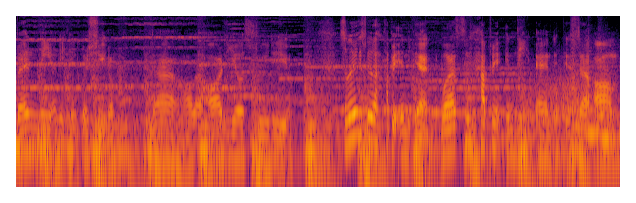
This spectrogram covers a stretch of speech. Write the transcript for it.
Bendy and the Ink Machine. Damn, all that audio 3D. So let me feel happy in the end. What I think happened in the end is that um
